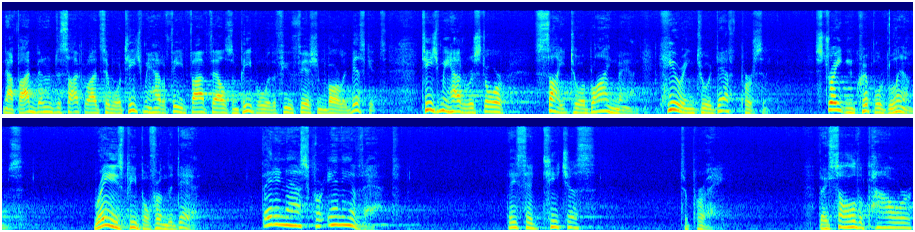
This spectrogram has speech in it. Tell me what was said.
Now, if I'd been a disciple, I'd say, Well, teach me how to feed 5,000 people with a few fish and barley biscuits. Teach me how to restore sight to a blind man, hearing to a deaf person, straighten crippled limbs, raise people from the dead. They didn't ask for any of that. They said, Teach us to pray. They saw the power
